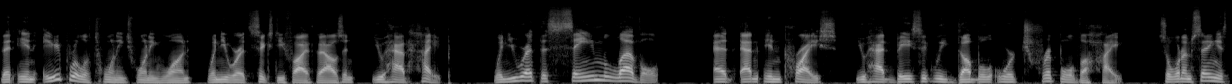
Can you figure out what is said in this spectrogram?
that in April of 2021, when you were at 65,000, you had hype. When you were at the same level at, at in price, you had basically double or triple the hype. So what I'm saying is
